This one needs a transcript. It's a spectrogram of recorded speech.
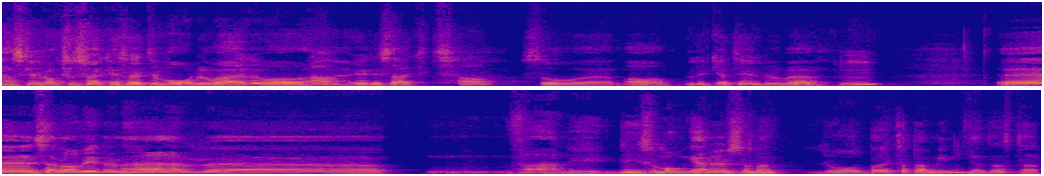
han skulle också söka sig till vården va, eller vad Ja. är det sagt? Ja. Så eh, ja, lycka till du med. Mm. Eh, sen har vi den här... Fan, det, det är så många nu som man... Jag börjar tappa minnet nästan.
